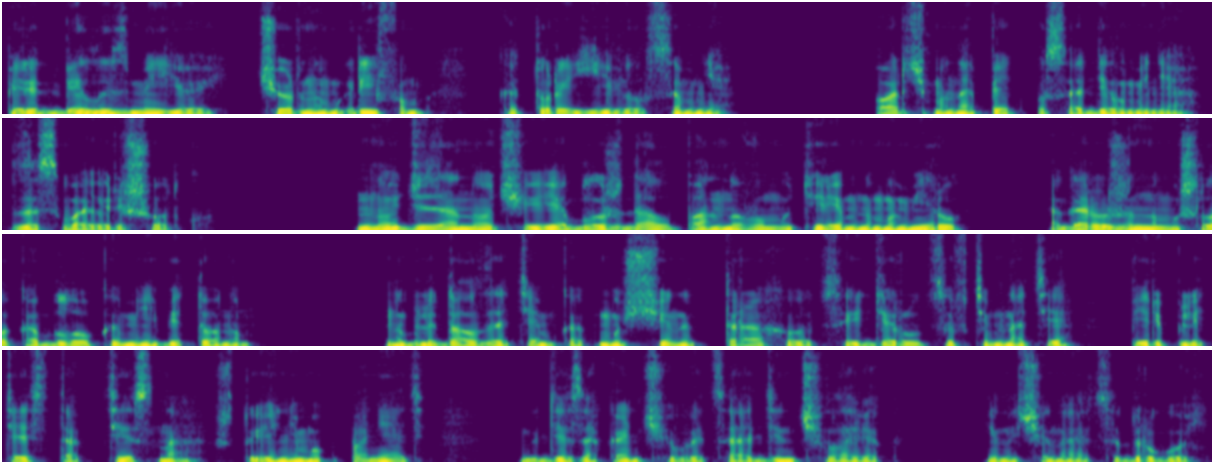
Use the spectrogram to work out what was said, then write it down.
перед белой змеей, черным грифом, который явился мне. Парчман опять посадил меня за свою решетку. Ночь за ночью я блуждал по новому тюремному миру, огороженному шлакоблоками и бетоном. Наблюдал за тем, как мужчины трахаются и дерутся в темноте, переплетясь так тесно, что я не мог понять, где заканчивается один человек и начинается другой.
